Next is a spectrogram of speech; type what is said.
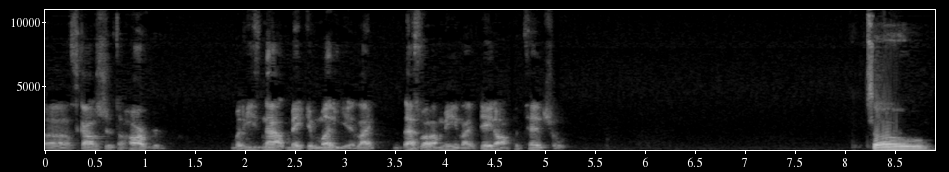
a scholarship to Harvard, but he's not making money yet. Like that's what I mean, like date on potential. so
